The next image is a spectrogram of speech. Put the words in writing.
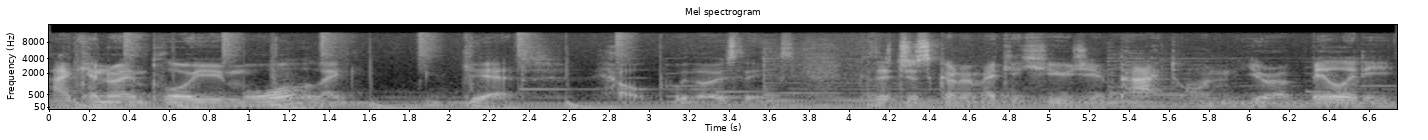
I cannot implore you more, like get help with those things because it's just going to make a huge impact on your ability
